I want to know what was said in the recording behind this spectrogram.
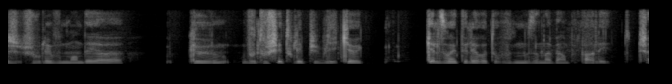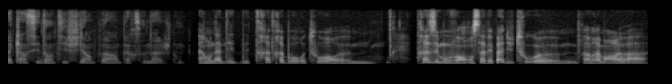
je voulais vous demander que vous touchez tous les publics, quels ont été les retours? Vous nous en avez un peu parlé. Chacun s'identifie un peu à un personnage. On a des, très très beaux retours, très émouvants. On ne savait pas du tout, enfin vraiment,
